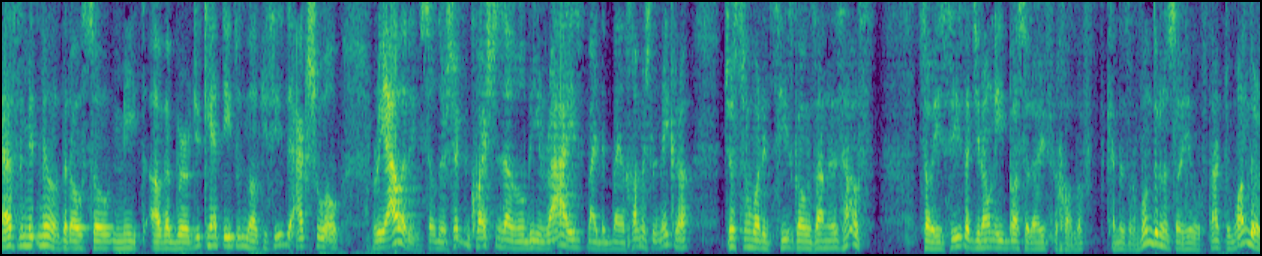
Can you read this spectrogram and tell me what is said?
as the meat milk that also meat of a bird you can't eat with milk. He sees the actual reality. So there are certain questions that will be raised by the Chamash Lemikra just from what it sees going on in his house. So he sees that you don't eat basar oif v'cholov. Kann so he'll start to wonder.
